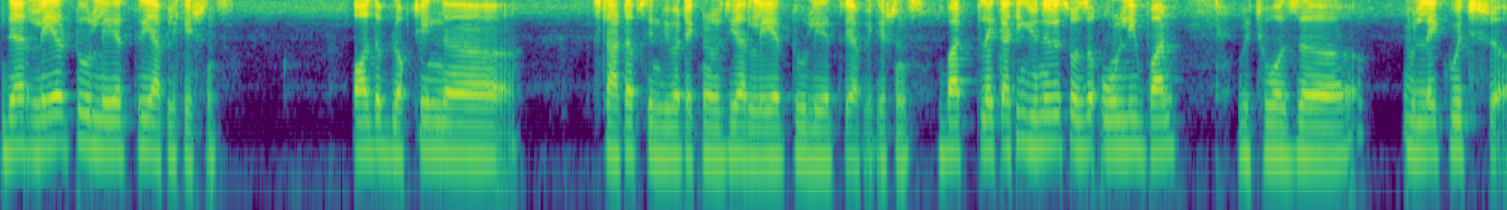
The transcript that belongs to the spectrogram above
they are layer two, layer three applications. All the blockchain uh, startups in Viva Technology are layer two, layer three applications. But like I think Uniris was the only one which was uh, like which uh,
